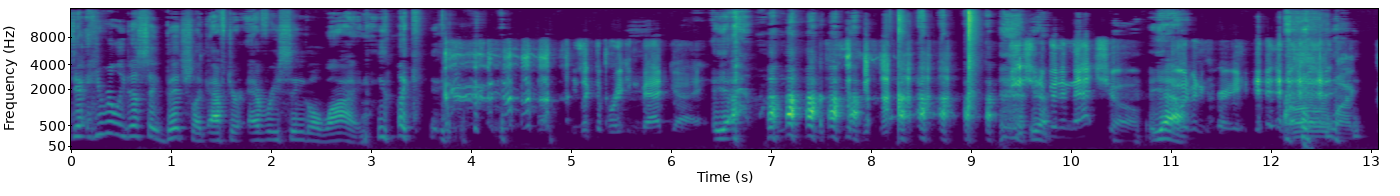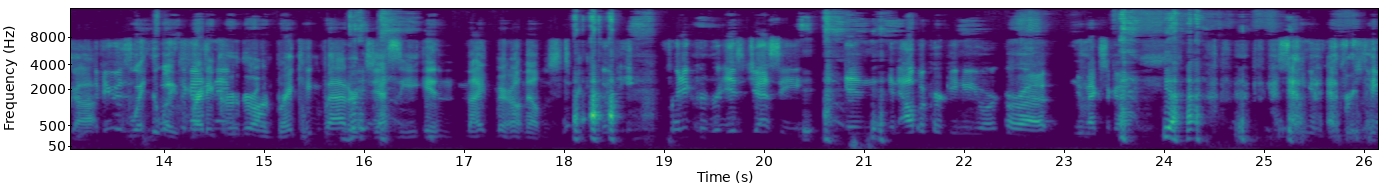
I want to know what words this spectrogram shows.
"Da- he really does say bitch like after every single line. Like He's like the Breaking Bad guy. yeah. He should yeah. have been in that show. Yeah. That would have been great. Oh my god. If he was, Wait, wait, Freddy? Krueger on Breaking Bad or Jesse in Nightmare on Elm Street? No, he- Freddy Krueger is Jesse in, in Albuquerque, New York, or uh, New Mexico. yeah. Everything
